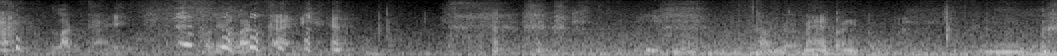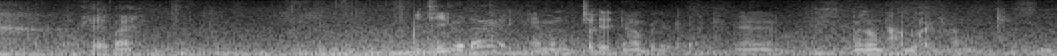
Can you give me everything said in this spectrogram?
อะลักไก่เขาเรียกลักไก่ทำแบบไม่ให้ตั้งตัวโอเคไหมอีกทีก็ได้ให้มันเสด็จน้ำไปเลยก็ได้อ่าไม่ต้องถามหลายครั้งอืม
